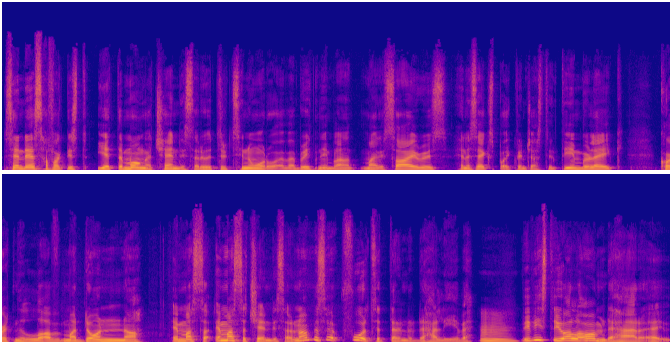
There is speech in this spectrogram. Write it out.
sen dess har faktiskt jättemånga kändisar uttryckt sin oro över Britney, bland annat Miley Cyrus, hennes expojkvän Justin Timberlake, Courtney Love, Madonna, en massa, en massa kändisar. No, men så fortsätter ändå det här livet. Vi visste ju alla om det här.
